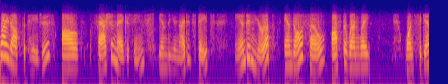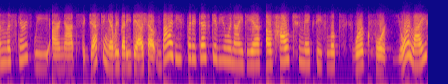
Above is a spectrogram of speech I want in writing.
right off the pages of fashion magazines in the United States and in Europe, and also off the runway once again, listeners, we are not suggesting everybody dash out and buy these, but it does give you an idea of how to make these looks work for your life,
